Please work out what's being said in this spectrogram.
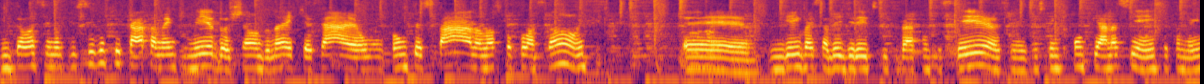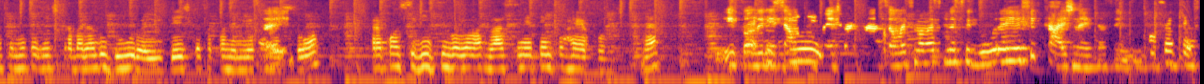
Então, assim, não precisa ficar também com medo, achando, né, que assim, ah, é um, vamos testar na nossa população, enfim. É, ninguém vai saber direito o que vai acontecer, assim, a gente tem que confiar na ciência também, tem muita gente trabalhando duro aí desde que essa pandemia começou para conseguir desenvolver uma vacina em tempo recorde, né? E quando é, iniciar uma vacinação, vai ser uma vacina segura e eficaz, né? Então, assim, com certeza.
